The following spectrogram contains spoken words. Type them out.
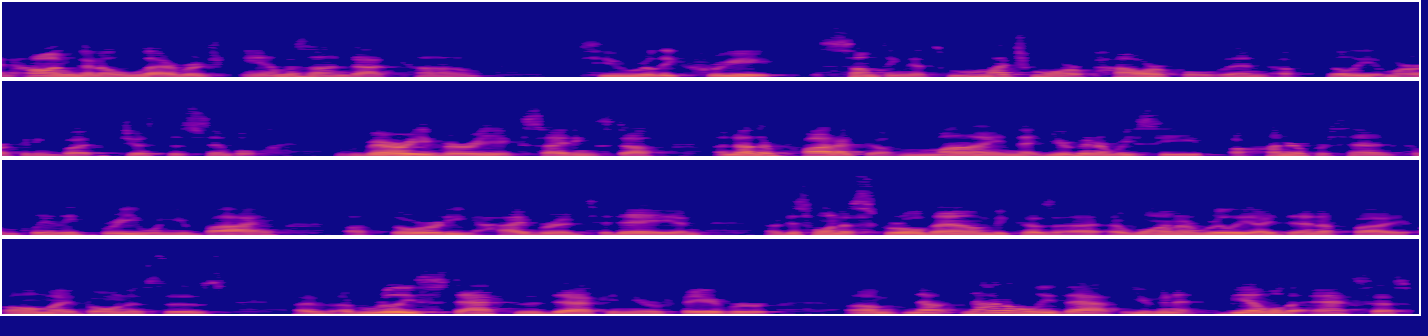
and how I'm going to leverage Amazon.com to really create something that's much more powerful than affiliate marketing, but just as simple. Very, very exciting stuff. Another product of mine that you're going to receive 100% completely free when you buy Authority Hybrid today. And I just want to scroll down because I, I want to really identify all my bonuses. I've, I've, really stacked the deck in your favor. Um, now, not only that, but you're going to be able to access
